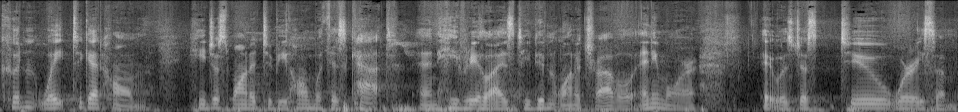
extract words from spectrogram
couldn't wait to get home. He just wanted to be home with his cat, and he realized he didn't want to travel anymore. It was just too worrisome.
